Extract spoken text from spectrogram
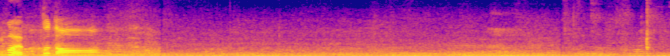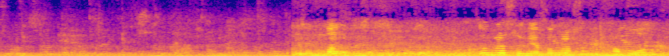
이거 예쁘다. 선글라스 그냥 선글라스? 다 모아놓고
